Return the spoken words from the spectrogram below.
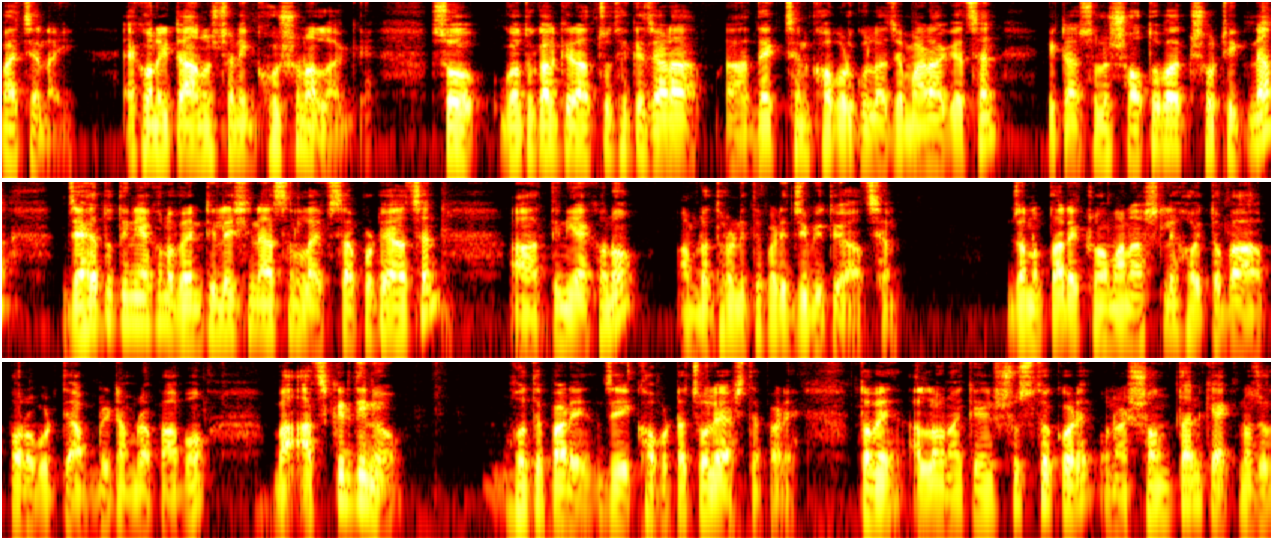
বেঁচে নাই। এখন এটা আনুষ্ঠানিক ঘোষণা লাগে। সো গতকালকে রাত্র থেকে যারা দেখছেন খবরগুলো যে মারা গেছেন, এটা আসলে শতভাগ সঠিক না। যেহেতু তিনি এখনও ভেন্টিলেশনে আছেন লাইফ সাপোর্টে আছেন তিনি এখনও, আমরা ধরে নিতে পারি জীবিত আছেন। জনাব তারেক রহমান আসলে হয়তো বা পরবর্তী আপডেট আমরা পাবো, বা আজকের দিনেও হতে পারে যে এই খবরটা চলে আসতে পারে। তবে আল্লাহ ওনাকে সুস্থ করে, ওনার সন্তানকে এক নজর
